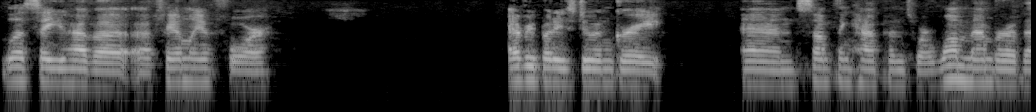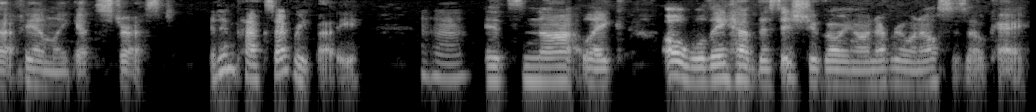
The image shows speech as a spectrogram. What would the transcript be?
let's say you have a, a family of four everybody's doing great and something happens where one member of that family gets stressed it impacts everybody Mm-hmm. it's not like oh well they have this issue going on everyone else is okay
